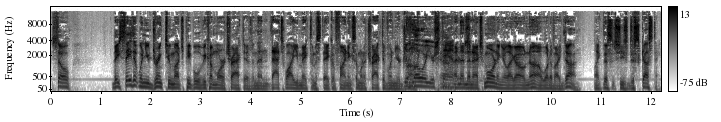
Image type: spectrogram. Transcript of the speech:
so they say that when you drink too much, people will become more attractive, and then that's why you make the mistake of finding someone attractive when you're You drunk. lower your standards. And then the next morning, you're like, oh no, what have I done? Like this, is, she's disgusting.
